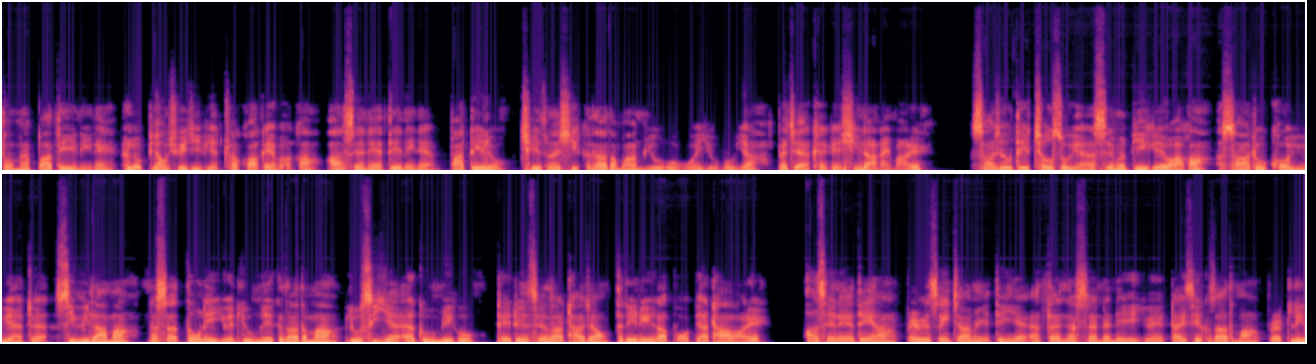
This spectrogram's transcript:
သောမတ်ပါတီအနေနဲ့အလွတ်ပြောင်းရွှေ့ခြင်းဖြင့်ထွက်ခွာခဲ့ပါကအာဆင်နယ်အသင်းအနေနဲ့ပါတီလိုခြေစွမ်းရှိကစားသမားမျိုးကိုဝယ်ယူဖို့ရာဘတ်ဂျက်အခက်အခဲရှိလာနိုင်ပါတယ်။စာချုပ်သစ်ချုပ်ဆိုရန်အဆင်မပြေခဲ့ပါကအစားထိုးခေါ်ယူရန်အတွက်စီဗီလာမှာ23နှစ်အရွယ်လူငယ်ကစားသမားလူစီယန်အဂူမီကိုထည့်သွင်းစဉ်းစားထားကြောင်းသတင်းတွေကဖော်ပြထားပါတယ်။အာဆင်နယ်အသင်းဟာ Paris Saint-Germain အသင်းရဲ့အသက်22နှစ်အရွယ်တိုက်စစ်ကစားသမား Bradley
